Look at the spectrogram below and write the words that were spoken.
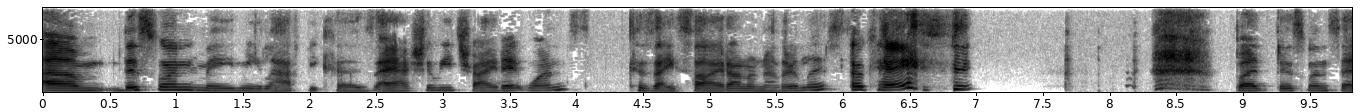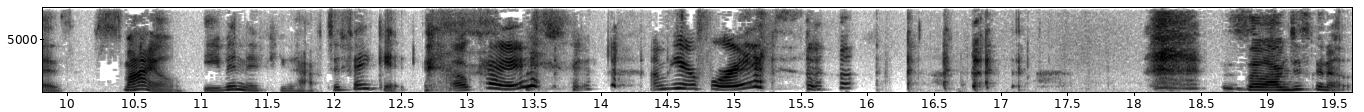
Um, this one made me laugh because I actually tried it once because I saw it on another list. Okay. but this one says, smile, even if you have to fake it. okay. I'm here for it. so I'm just gonna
